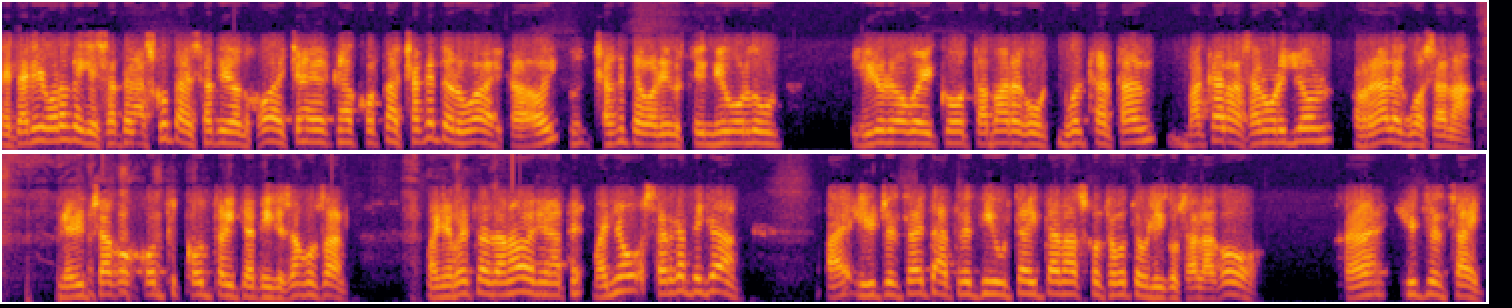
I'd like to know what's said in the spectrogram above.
Eta ni horretik esaten askota, esaten dut, joa, etxaka korta txaketerua, eta hoi, txaketeru hori guzti, ni orduan, irure hogeiko tamarreko buelta hartan, bakarra zan hori jon, realekoa zana. Neritzako kont, kontraitatik esango zan. Baina beste dana, baina, baina zergatik gan, ba, irutzen zait atleti urteitan asko zokote biliko zalako. Eh? Irutzen zait.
